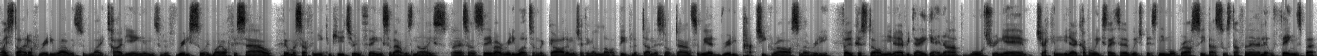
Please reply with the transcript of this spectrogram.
I started off really well with sort of like tidying and sort of really sorted my office out, built myself a new computer and things. So that was nice. I know it sounds silly, but I really worked on the garden, which I think a lot of people have done this lockdown. So we had really patchy grass and I really focused on, you know, every day getting up, watering it, checking, you know, a couple of weeks later, which bits need more grass seed, that sort of stuff. I know they're little things, but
